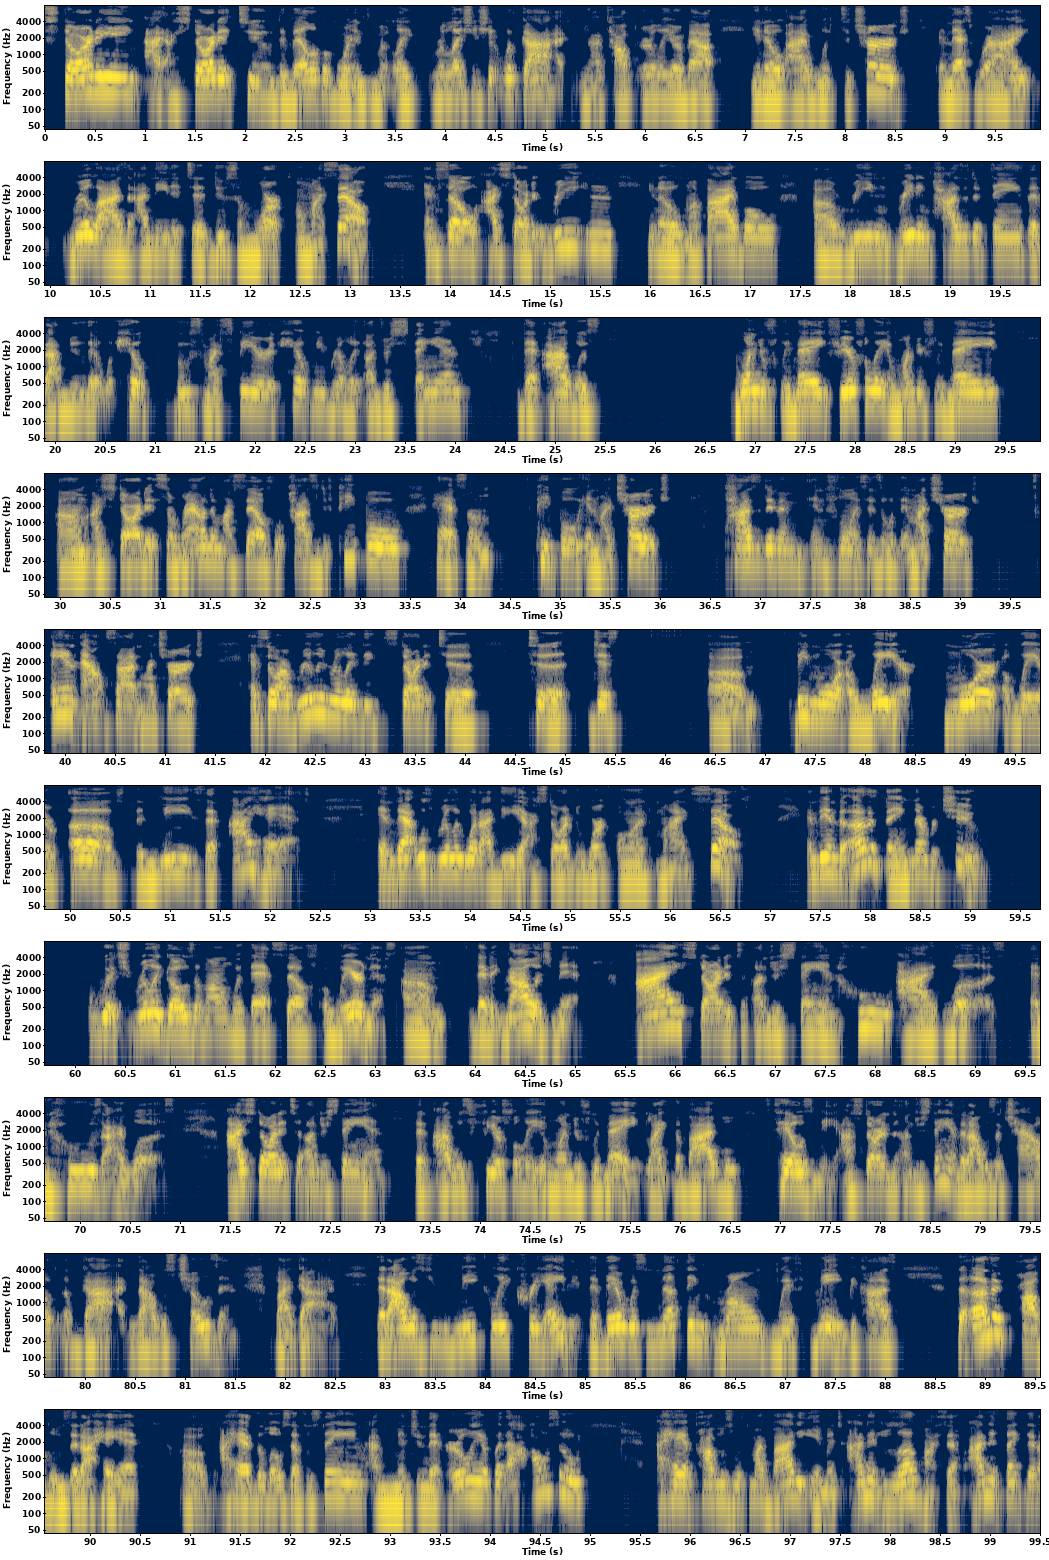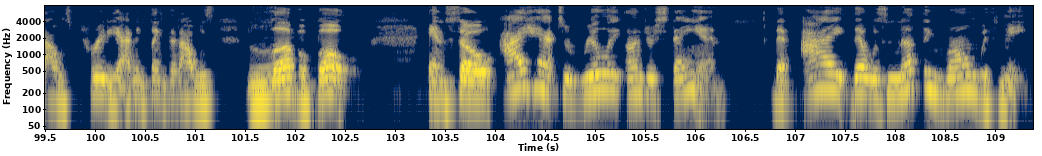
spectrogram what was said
starting I, started to develop a more intimate like relationship with god you know i talked earlier about you know i went to church and that's where i realized i needed to do some work on myself and so i started reading you know my bible uh, reading reading positive things that i knew that would help boost my spirit help me really understand that i was wonderfully made fearfully and wonderfully made um, I started surrounding myself with positive people, had some people in my church, positive in, influences within my church and outside my church. And so I really, really started to to just um, be more aware, more aware of the needs that I had. And that was really what I did. I started to work on myself. And then the other thing, number two, which really goes along with that self awareness, um, that acknowledgement. I started to understand who I was and whose I was. I started to understand that I was fearfully and wonderfully made, like the Bible tells me. I started to understand that I was a child of God, that I was chosen by God, that I was uniquely created, that there was nothing wrong with me because the other problems that I had, uh, I had the low self esteem. I mentioned that earlier, but I also I had problems with my body image. I didn't love myself. I didn't think that I was pretty. I didn't think that I was lovable. And so I had to really understand that I there was nothing wrong with me.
